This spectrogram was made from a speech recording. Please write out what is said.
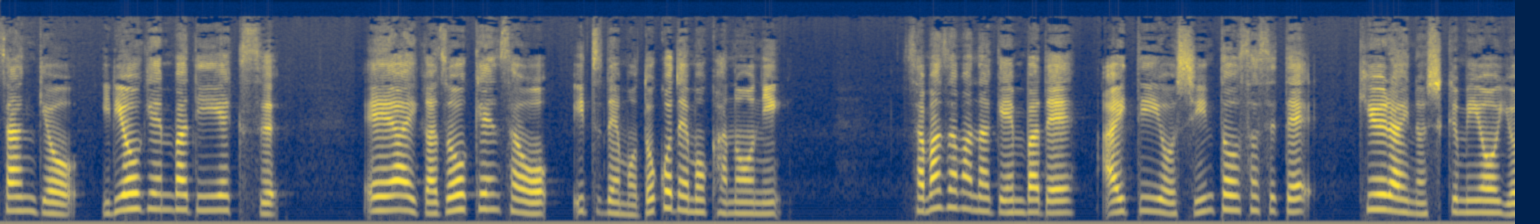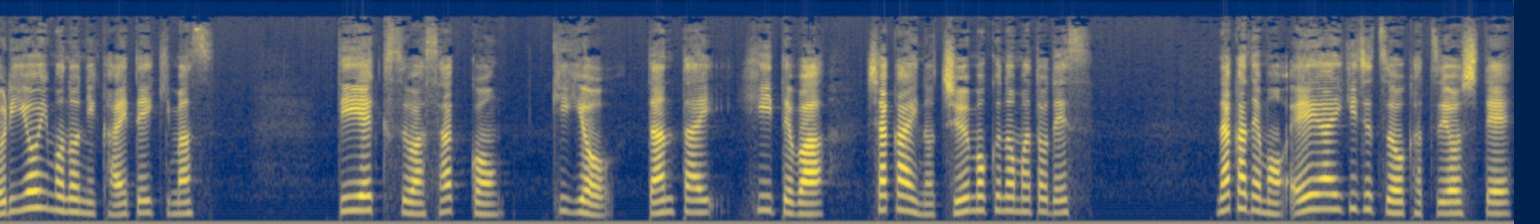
産業・医療現場 DX AI 画像検査をいつでもどこでも可能に。さまざまな現場で IT を浸透させて旧来の仕組みをより良いものに変えていきます。DX は昨今企業団体ひいては社会の注目の的です。中でも AI 技術を活用して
